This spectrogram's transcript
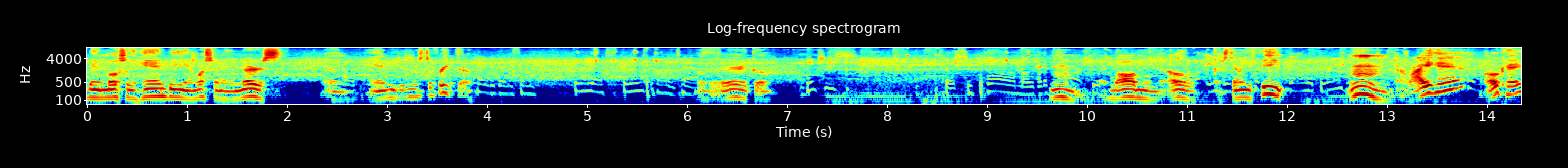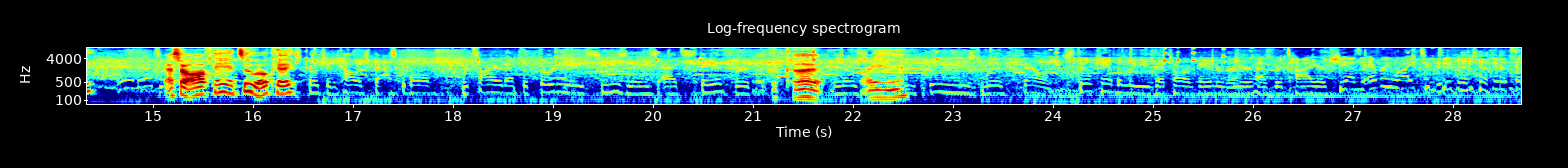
Been mostly Hamby and what's her name, Nurse. And Hamby just missed the free throw. Participated in some 3x3 contests. Okay, there you go. I think she's Kelsey Plum over the Mm, top. that ball movement. Oh, gotta stay on your feet. Mm, the right hand? Okay. That's her offhand too, okay. Coach in college basketball, retired after 38 seasons at Stanford. Good cut. You know, she's Right hand. really pleased with talent. Still can't believe that Tara VanDerveer has retired. She has every right to, Tiffany. She's getting so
